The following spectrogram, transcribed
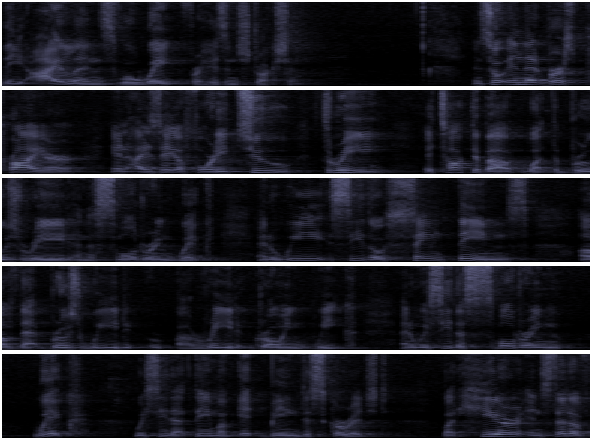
the islands will wait for his instruction. And so, in that verse prior, in Isaiah 42 3, it talked about what the bruised reed and the smoldering wick. And we see those same themes of that bruised weed, uh, reed growing weak. And we see the smoldering wick, we see that theme of it being discouraged. But here, instead of,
